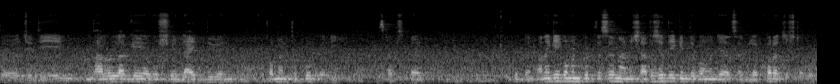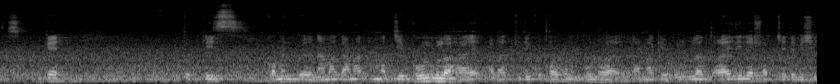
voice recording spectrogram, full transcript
তো যদি ভালো লাগে অবশ্যই লাইক দিবেন কমেন্ট তো করবেনই সাবস্ক্রাইব করবেন। অনেকেই কমেন্ট করতেছেন, আমি সাথে সাথেই কিন্তু কমেন্টে অ্যান্সারগুলো করার চেষ্টা করতেছি ওকে তো প্লিজ কমেন্ট করেন। আমাকে, আমার আমার যে ভুলগুলো হয়, আমার যদি কোথাও কোনো ভুল হয়, আমাকে ভুলগুলো ধরাই দিলে সবচেয়ে বেশি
